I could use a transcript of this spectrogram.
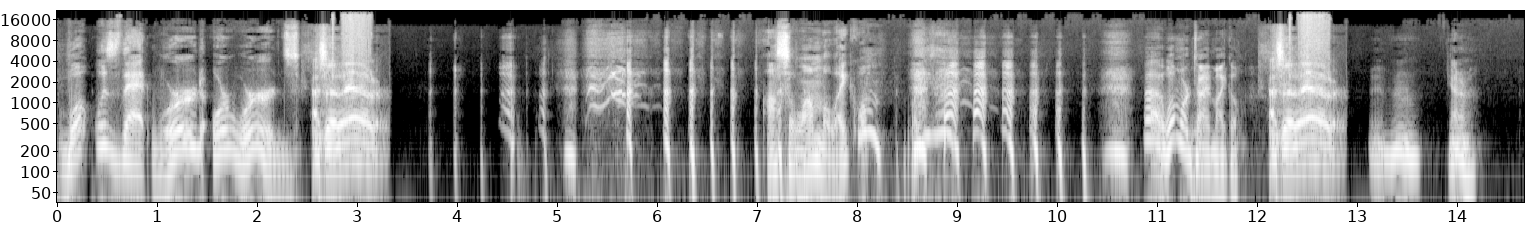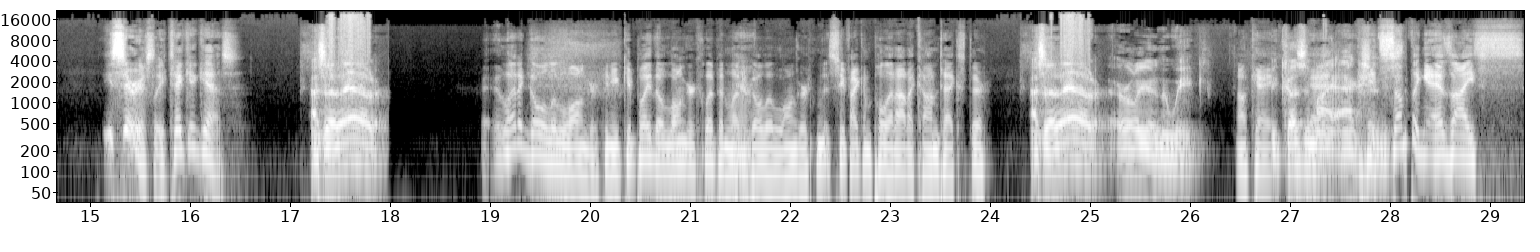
What was that word or words? as I said, Assalamu alaikum? What is that? One more time, Michael. as I said, I don't know. You seriously, take a guess. as I said, Let it go a little longer. Can you can play the longer clip and let Yeah. it go a little longer? Let's see if I can pull it out of context there. as I said earlier in the week, Okay. Because of my Uh, actions- It's something as I s-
